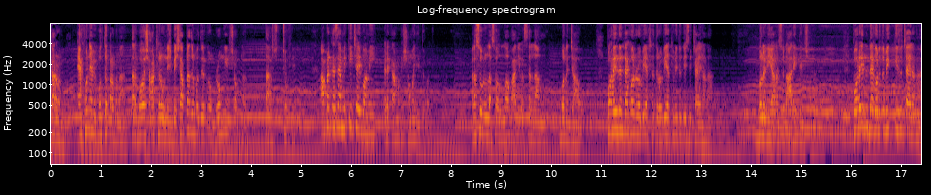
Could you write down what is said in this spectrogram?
কারণ এখনই আমি বলতে পারব না, তার বয়স আঠারো, উনিশ, বেশি, আপনাদের মধ্যে এরকম রঙিন স্বপ্ন তার চোখে। আপনার কাছে আমি কি চাইব? আমি এটাকে আমাকে সময় দিতে হবে। রাসুল্লাহ সাল্লাহ আলী ওসাল্লাম বলেন, যাও। পরের দিন দেখো রবিয়ার সাথে রবিয়া, তুমি তো কিছু চাইলা না। বলেন, ইয়া রাসুল, আরেকদিন শোনাবো পরের দিন দেখো তুমি কিছু চাইলা না।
